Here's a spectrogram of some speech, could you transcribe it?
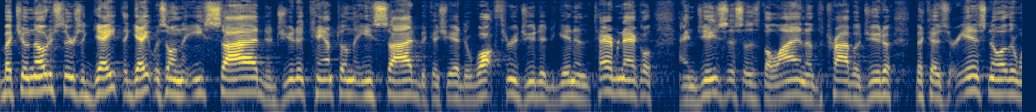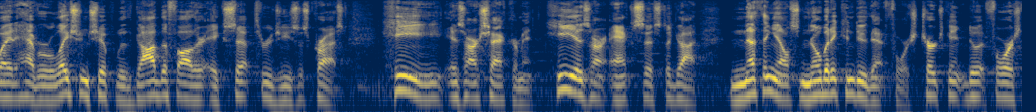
But you'll notice there's a gate. The gate was on the east side. Judah camped on the east side because you had to walk through Judah to get in the tabernacle. And Jesus is the lion of the tribe of Judah because there is no other way to have a relationship with God the Father except through Jesus Christ. He is our sacrament, He is our access to God. Nothing else. Nobody can do that for us. Church can't do it for us.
